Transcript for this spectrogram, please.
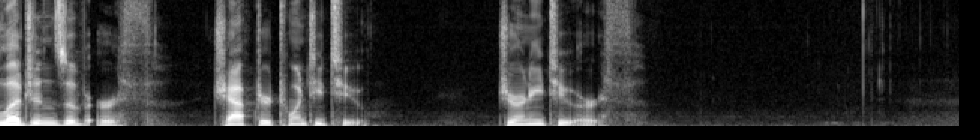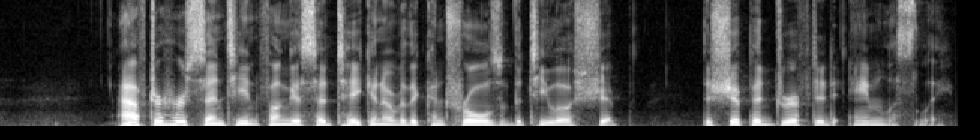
Legends of Earth, Chapter 22 Journey to Earth. After her sentient fungus had taken over the controls of the Telos ship, the ship had drifted aimlessly.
